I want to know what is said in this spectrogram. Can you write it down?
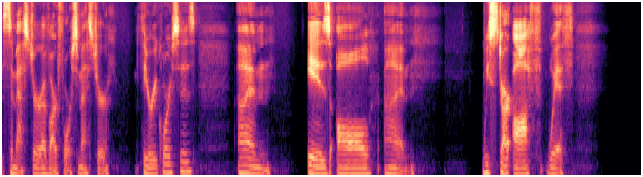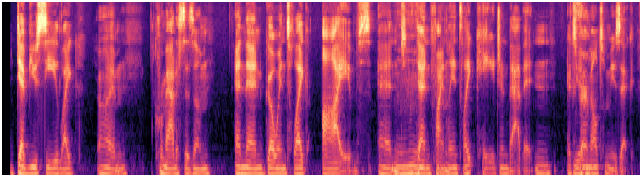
semester of our four semester theory courses um, is all um, we start off with Debussy like um, chromaticism and then go into like Ives and Mhm. then finally into like Cage and Babbitt and experimental music.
